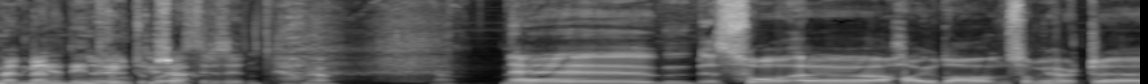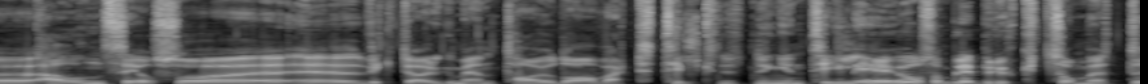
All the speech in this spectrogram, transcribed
Men, men ute på venstresiden. Ja. Eh, så uh, har jo da, som vi hørte Allen si også, et viktig argument har jo da vært tilknytningen til EU, og som ble brukt som et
